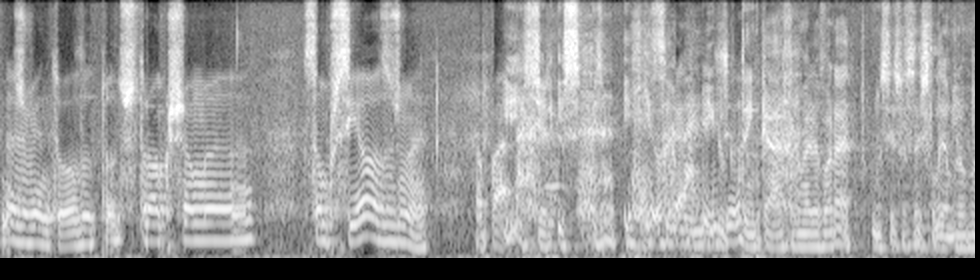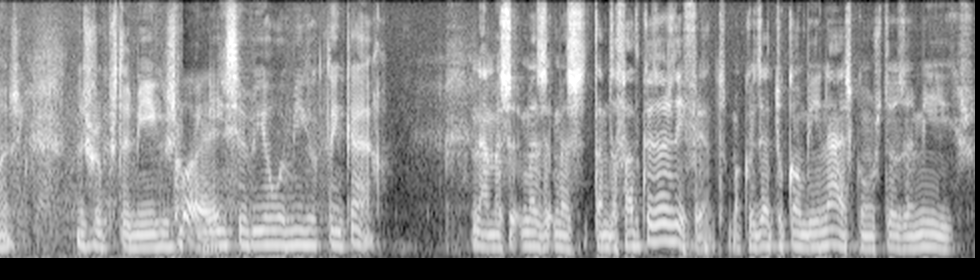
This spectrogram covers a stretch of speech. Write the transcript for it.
Na juventude todos os trocos são, eh, são preciosos, não é? Opa, E ser, e ser- e E o ser um amigo que tem carro não era barato, porque não sei se vocês se lembram, mas nos grupos de amigos, Pois. no início havia o amigo que tem carro. Não, mas, mas, mas estamos a falar de coisas diferentes. Uma coisa é tu combinares com os teus amigos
